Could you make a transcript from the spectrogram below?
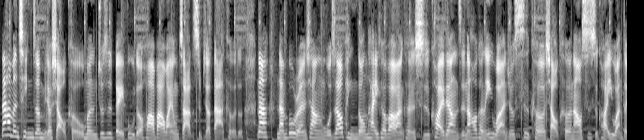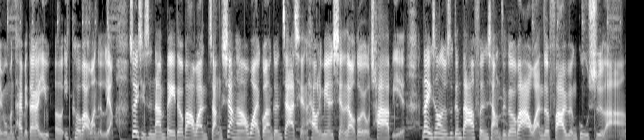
那他们清蒸比较小颗，我们就是北部的话，霸王用炸的是比较大颗的。那南部人像我知道屏东，它一颗霸王可能十块这样子，然后可能一碗就四颗小颗，然后四十块一碗，等于我们台北大概一呃一颗霸王的量。所以其实南北的霸王长相啊、外观跟价钱，还有里面的馅料都有差别。那以上就是跟大家分享这个霸丸的发源故事啦。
